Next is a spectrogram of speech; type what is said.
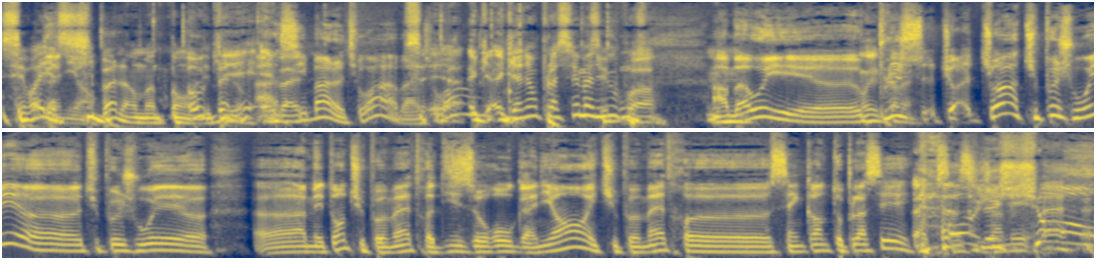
C'est vrai, il y a gagnant. 6 balles hein, maintenant. Ok. Elle est belle, hein. Ah, Eh ben, 6 balles, tu vois. bah, C'est- tu vois. euh, Gagnant placé Manu ou pas Ah bah oui, euh, Oui, plus tu, tu vois, tu peux jouer, euh, tu peux jouer, euh, euh, admettons, tu peux mettre 10 euros gagnants et tu peux mettre euh, 50 placés. Comme ça, Oh, il est chaud Eh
